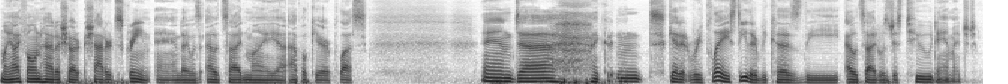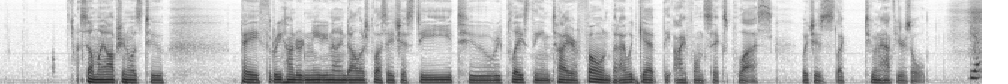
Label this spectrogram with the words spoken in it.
my iPhone had a shat- shattered screen, and I was outside my uh, Apple Care Plus and uh, I couldn't get it replaced either because the outside was just too damaged. So my option was to pay $389 plus HST to replace the entire phone, but I would get the iPhone 6 Plus, which is like two and a half years old. yep.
